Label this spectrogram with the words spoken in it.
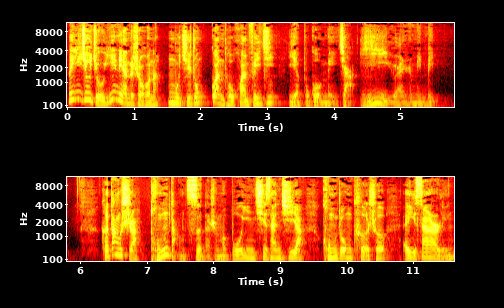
那一九九一年的时候呢，穆其中罐头换飞机也不过每架一亿元人民币。可当时啊，同档次的什么波音七三七啊、空中客车 A 三二零，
